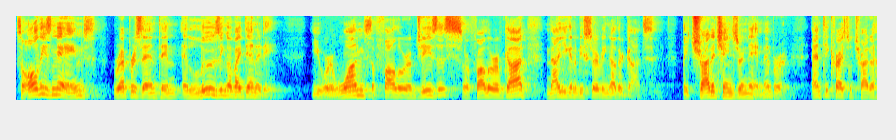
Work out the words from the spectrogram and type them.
So all these names represent an, a losing of identity. You were once a follower of Jesus or follower of God. Now you're going to be serving other gods. They try to change their name. Remember, Antichrist will try to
